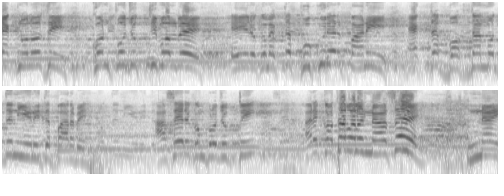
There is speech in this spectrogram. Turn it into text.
টেকনোলজি কোন প্রযুক্তি বলবে, এইরকম একটা পুকুরের পানি একটা বদনার মধ্যে নিয়ে নিতে পারবে। আছে এরকম প্রযুক্তি? আরে কথা বলেন না, আছে? নাই,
